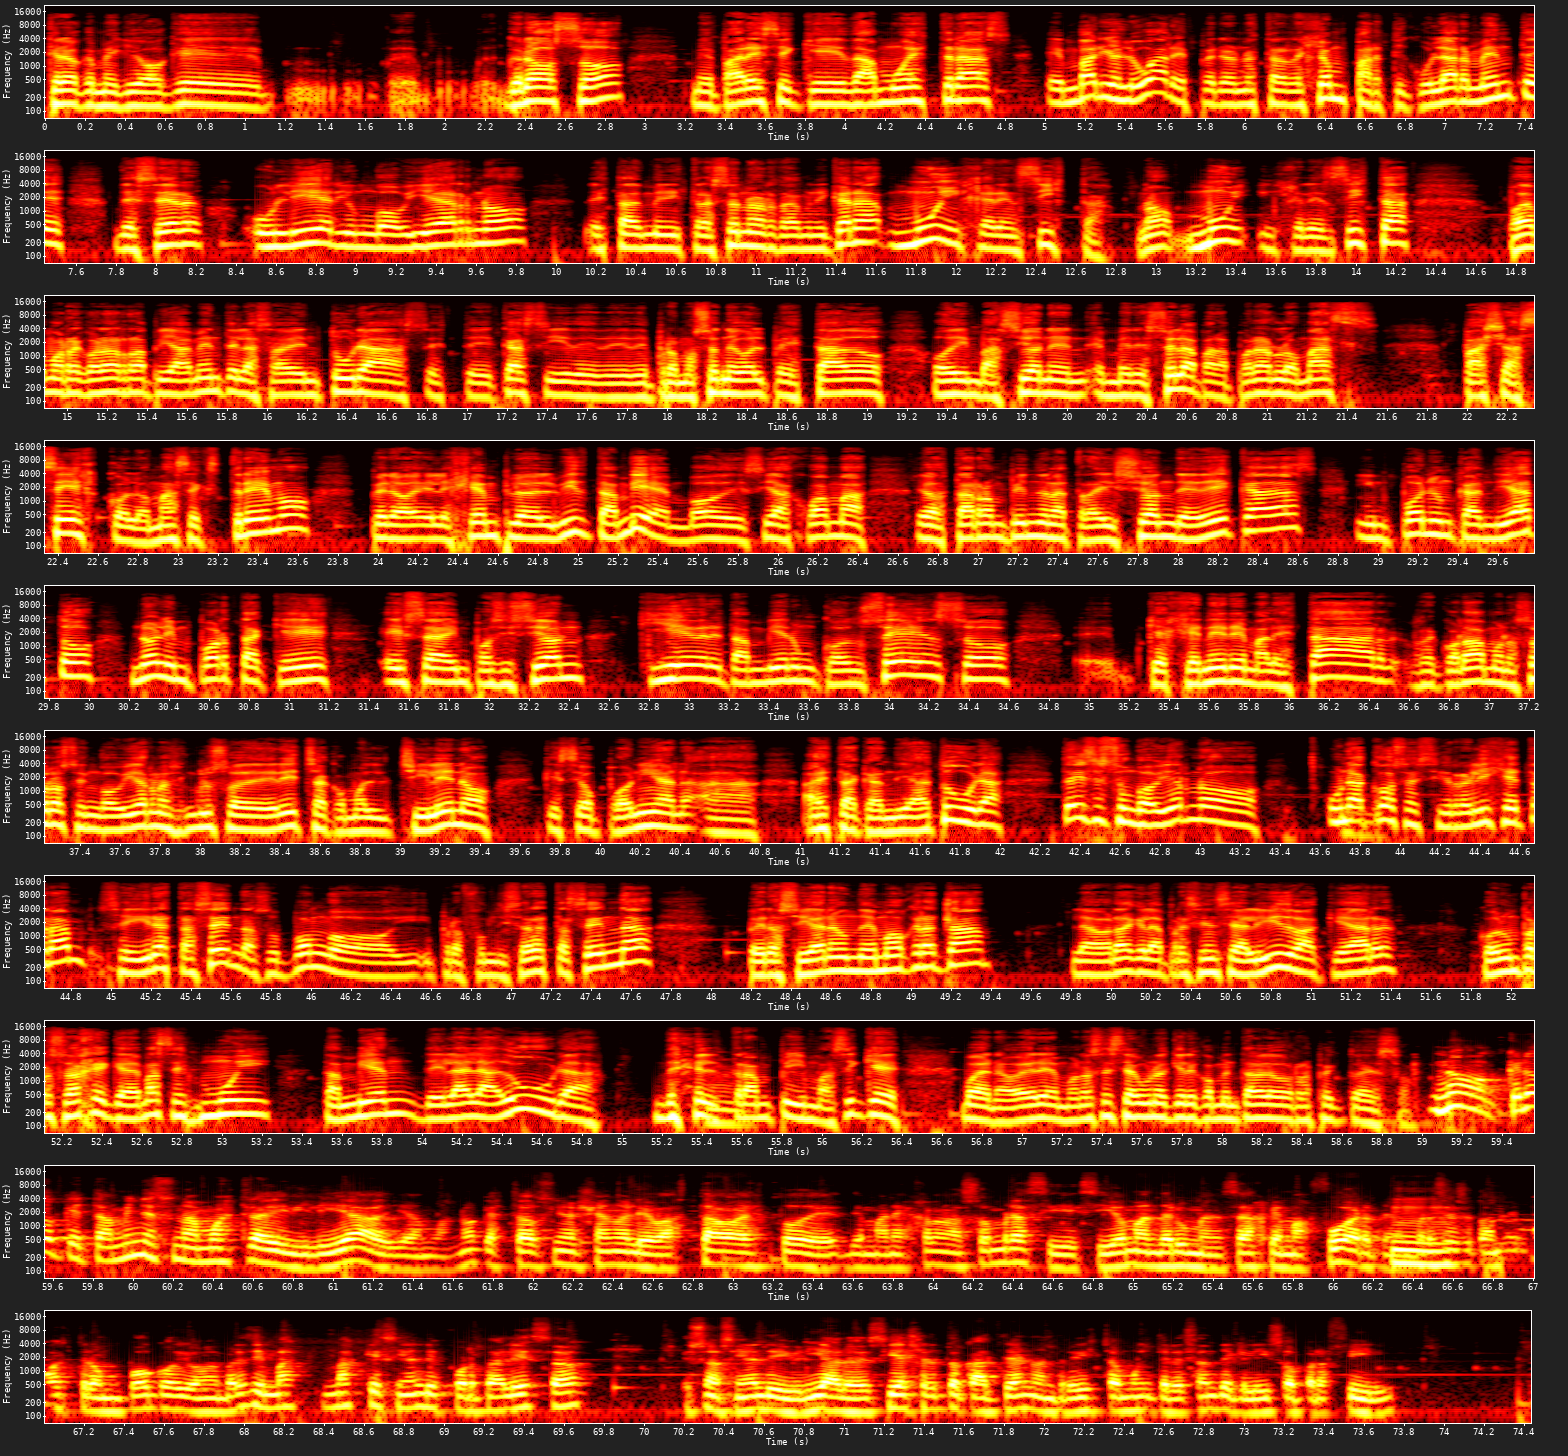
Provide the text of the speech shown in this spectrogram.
Creo que me equivoqué eh, grosso. Me parece que da muestras en varios lugares, pero en nuestra región particularmente, de ser un líder y un gobierno, esta administración norteamericana, muy injerencista, ¿no? Muy injerencista. Podemos recordar rápidamente las aventuras este, casi de, promoción de golpe de Estado o de invasión en, en Venezuela para ponerlo más payasesco, lo más extremo, pero el ejemplo del BID también. Vos decías, Juanma, está rompiendo una tradición de décadas, impone un candidato, no le importa que esa imposición quiebre también un consenso, eh, que genere malestar. Recordamos nosotros en gobiernos incluso de derecha como el chileno que se oponían a, esta candidatura. Entonces es un gobierno, una cosa es si reelige Trump, seguirá esta senda, supongo, y profundizará esta senda, pero si gana un demócrata, la verdad que la presidencia del BID va a quedar con un personaje que además es muy también del ala dura del trumpismo. Así que, bueno, veremos. No sé si alguno quiere comentar algo respecto a eso. No, creo que también es una muestra de debilidad, digamos, ¿no? Que a Estados Unidos ya no le bastaba esto de, de manejar las sombras y decidió mandar un mensaje más fuerte. Me Mm. parece que eso también muestra un poco, digo, me parece más, más que señal de fortaleza, es una señal de debilidad. Lo decía ayer Tocatea en una entrevista muy interesante que le hizo a Perfil.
